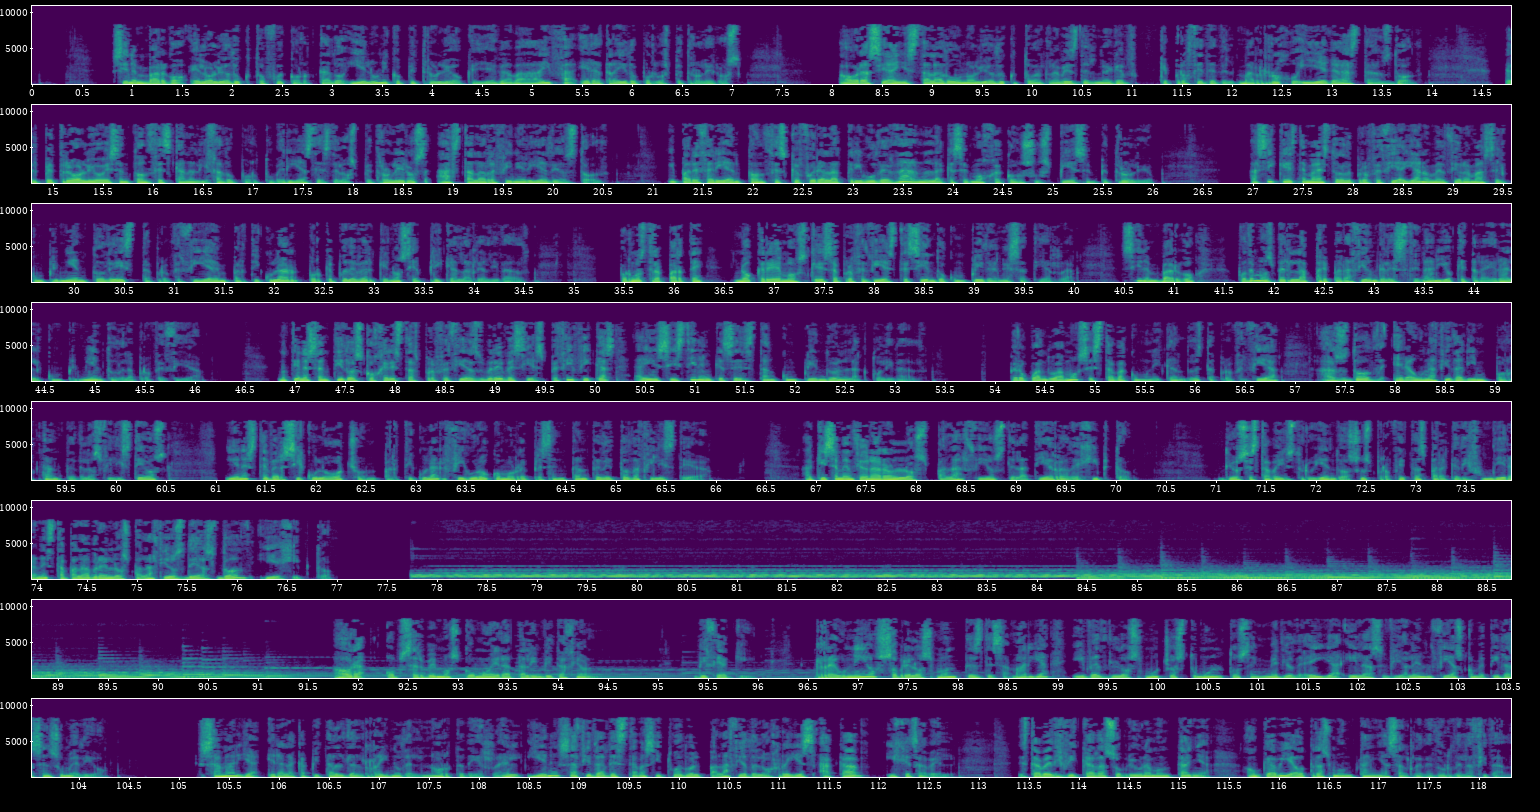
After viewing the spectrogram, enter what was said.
Sin embargo, el oleoducto fue cortado y el único petróleo que llegaba a Haifa era traído por los petroleros. Ahora se ha instalado un oleoducto a través del Negev que procede del Mar Rojo y llega hasta Asdod. El petróleo es entonces canalizado por tuberías desde los petroleros hasta la refinería de Asdod. Y parecería entonces que fuera la tribu de Dan la que se moja con sus pies en petróleo. Así que este maestro de profecía ya no menciona más el cumplimiento de esta profecía en particular porque puede ver que no se aplica a la realidad. Por nuestra parte, no creemos que esa profecía esté siendo cumplida en esa tierra. Sin embargo, podemos ver la preparación del escenario que traerá el cumplimiento de la profecía. No tiene sentido escoger estas profecías breves y específicas e insistir en que se están cumpliendo en la actualidad. Pero cuando Amós estaba comunicando esta profecía, Asdod era una ciudad importante de los filisteos, y en este versículo ocho en particular figuró como representante de toda Filistea. Aquí se mencionaron los palacios de la tierra de Egipto. Dios estaba instruyendo a sus profetas para que difundieran esta palabra en los palacios de Asdod y Egipto. Ahora observemos cómo era tal invitación. Dice aquí, Reuníos sobre los montes de Samaria y ved los muchos tumultos en medio de ella y las violencias cometidas en su medio. Samaria era la capital del reino del norte de Israel y en esa ciudad estaba situado el palacio de los reyes Acab y Jezabel. Estaba edificada sobre una montaña, aunque había otras montañas alrededor de la ciudad.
